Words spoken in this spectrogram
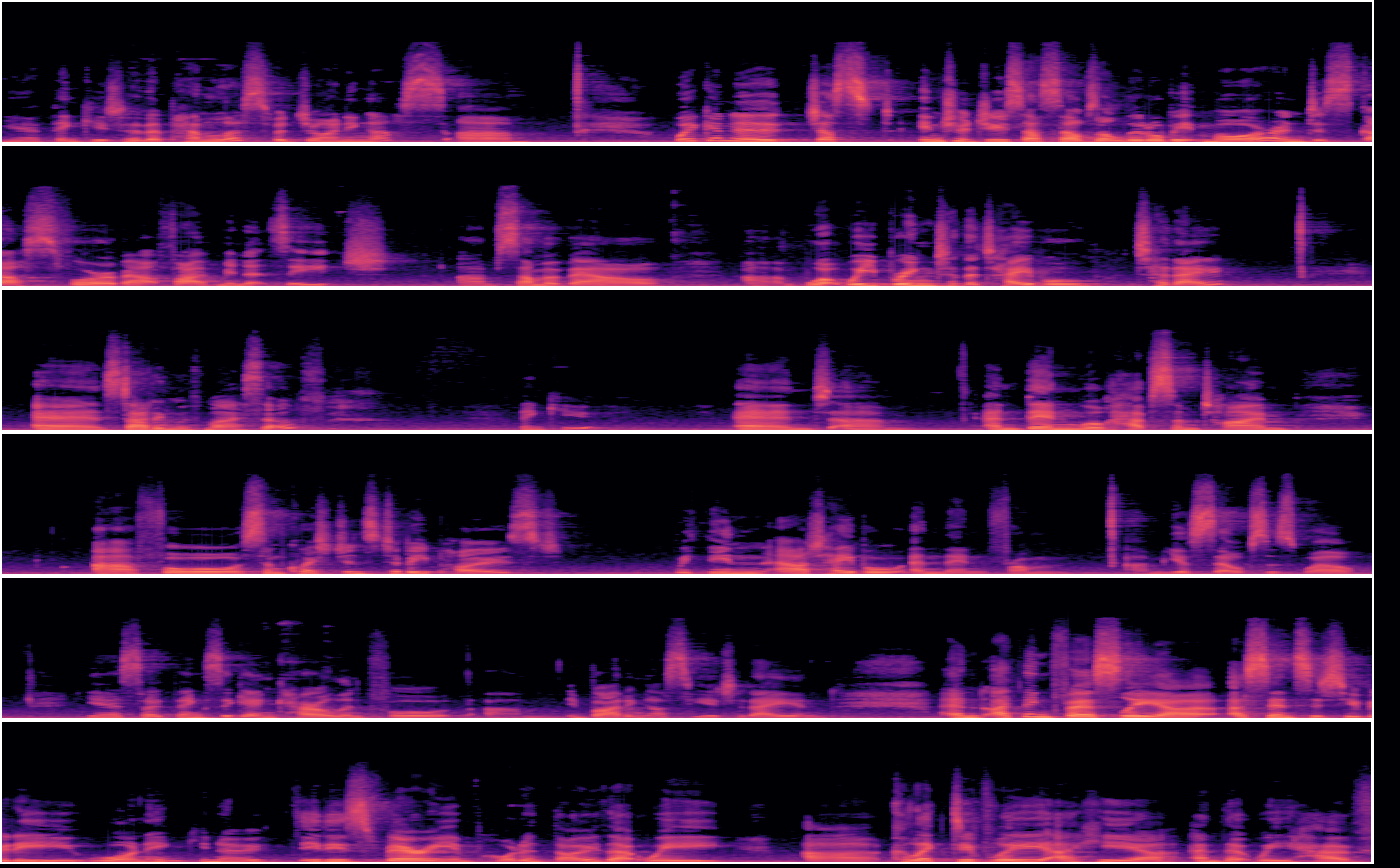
yeah, thank you to the panelists for joining us. Um, we're going to just introduce ourselves a little bit more and discuss for about five minutes each um, some of our um, what we bring to the table today. And starting with myself, thank you. And um, and then we'll have some time uh, for some questions to be posed within our table and then from um, yourselves as well. Yeah, so thanks again, Carolyn, for um, inviting us here today. And, and I think, firstly, uh, a sensitivity warning. You know, it is very important, though, that we uh, collectively are here and that we have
